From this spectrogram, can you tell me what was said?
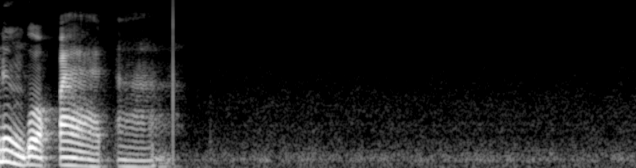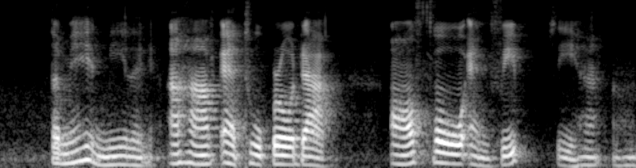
หนึ่งบวกแปดอ่าแต่ไม่เห็นมีเลยเนี่ย a half add to product of four and fifth สี่ห้าอ่าฮะ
